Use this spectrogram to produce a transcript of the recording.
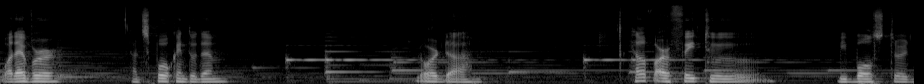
whatever had spoken to them, Lord, uh, help our faith to be bolstered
